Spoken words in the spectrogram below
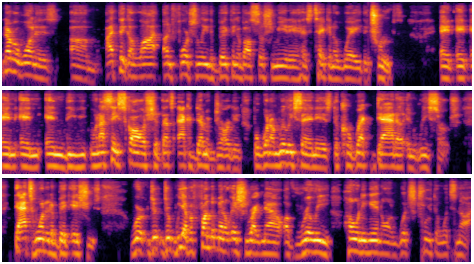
Number one is um, I think a lot, unfortunately, the big thing about social media has taken away the truth. And, and and and and the when I say scholarship, that's academic jargon. But what I'm really saying is the correct data and research. That's one of the big issues. We're we have a fundamental issue right now of really honing in on what's truth and what's not.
